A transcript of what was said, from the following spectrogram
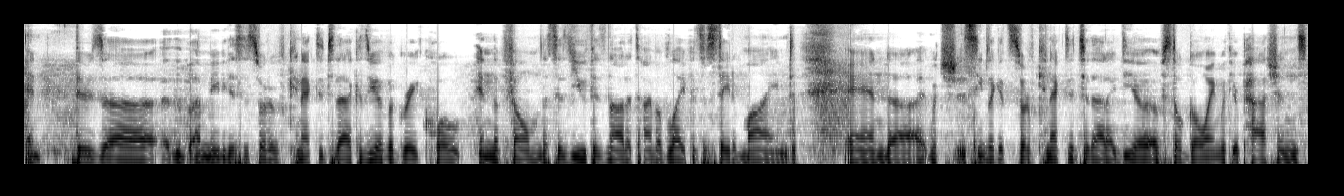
And there's uh, uh, maybe this is sort of connected to that because you have a great quote in the film that says, "Youth is not a time of life; it's a state of mind," and uh, which it seems like it's sort of connected to that idea of still going with your passions.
